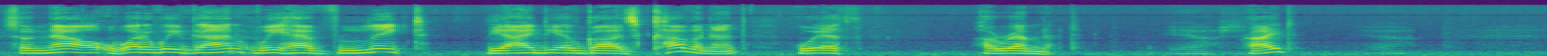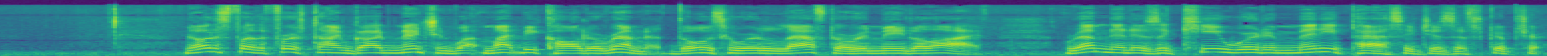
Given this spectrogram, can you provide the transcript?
So now what have we done? We have linked the idea of God's covenant with a remnant, Yes. right? Yeah. Notice for the first time God mentioned what might be called a remnant, those who were left or remained alive. Remnant is a key word in many passages of Scripture.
